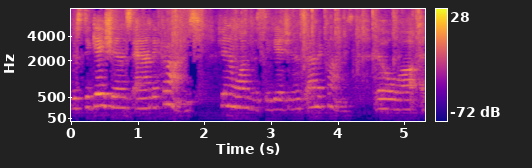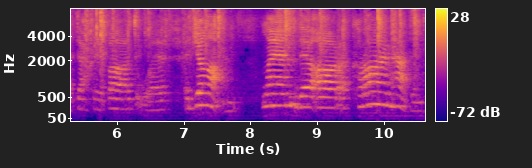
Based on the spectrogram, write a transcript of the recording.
investigations and crimes. شنو هو investigations and crimes اللي هو التحقيقات والجرائم. When there are a crime happened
